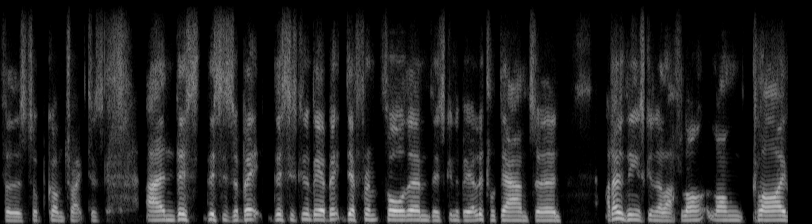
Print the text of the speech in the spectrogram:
for the subcontractors. And this this is a bit this is going to be a bit different for them. There's going to be a little downturn. I don't think it's going to last long, long Clive,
